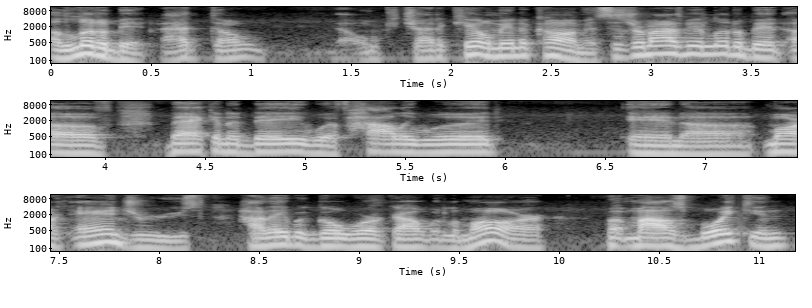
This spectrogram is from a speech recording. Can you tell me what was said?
a little bit. I don't don't try to kill me in the comments. This reminds me a little bit of back in the day with Hollywood and uh, Mark Andrews, how they would go work out with Lamar, but Miles Boykin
